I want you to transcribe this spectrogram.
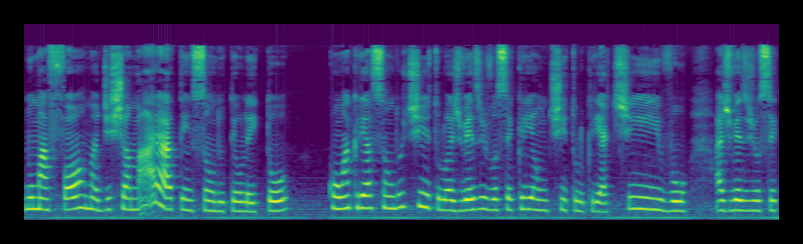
numa forma de chamar a atenção do teu leitor com a criação do título. Às vezes você cria um título criativo, às vezes você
